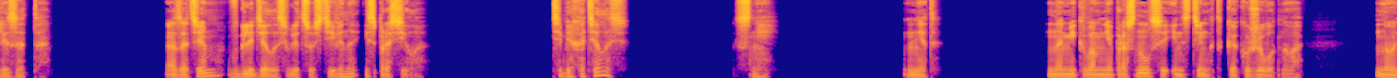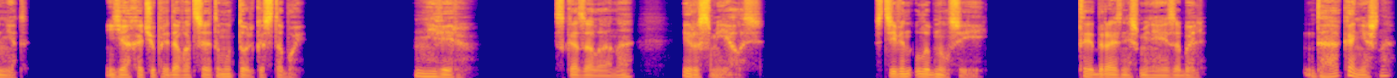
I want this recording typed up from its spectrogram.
Лизетта. А затем вгляделась в лицо Стивена и спросила. «Тебе хотелось?» «С ней?» «Нет». На миг во мне проснулся инстинкт, как у животного. Но нет. Я хочу предаваться этому только с тобой. «Не верю», — сказала она и рассмеялась. Стивен улыбнулся ей. «Ты дразнишь меня, Изабель». «Да, конечно».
